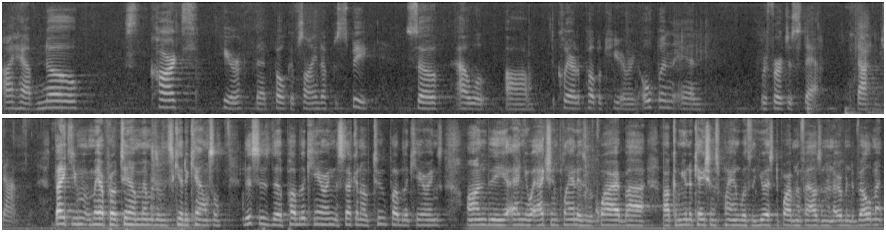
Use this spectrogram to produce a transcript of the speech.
I have no cards here that folk have signed up to speak, so I will um, declare the public hearing open and refer to staff. Dr. Johnson. Thank you, Mayor Pro Tem, members of the Security Council. This is the public hearing, the second of two public hearings on the annual action plan as required by our communications plan with the U.S. Department of Housing and Urban Development.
